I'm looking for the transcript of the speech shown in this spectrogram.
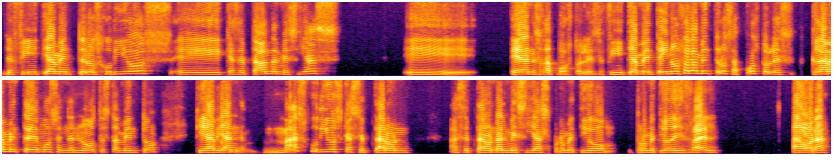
Definitivamente los judíos eh, que aceptaban al Mesías eh, eran esos apóstoles, definitivamente. Y no solamente los apóstoles, claramente vemos en el Nuevo Testamento que habían más judíos que aceptaron, aceptaron al Mesías prometido, prometido de Israel. Ahora,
